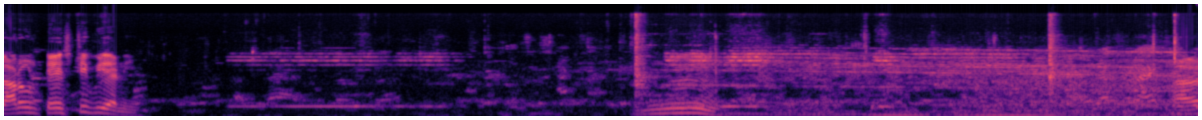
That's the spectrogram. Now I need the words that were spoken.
দারুণ টেস্টি বিরিয়ানি। আর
